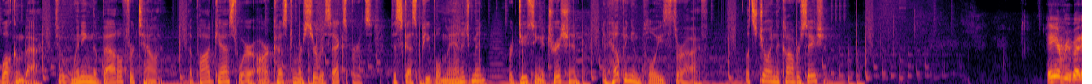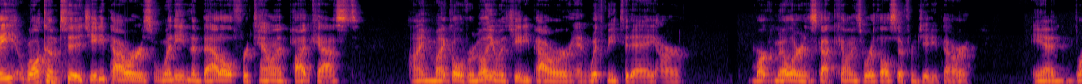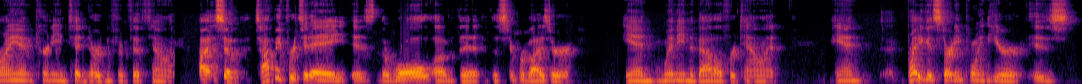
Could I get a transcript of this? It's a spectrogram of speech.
Welcome back to Winning the Battle for Talent, the podcast where our customer service experts discuss people management, reducing attrition, and helping employees thrive. Let's join the conversation. Hey, everybody. Welcome to JD Power's Winning the Battle for Talent podcast. I'm Michael Vermillion with JD Power, and with me today are Mark Miller and Scott Killingsworth, also from JD Power, and Brian Kearney and Ted Narden from Fifth Talent. Uh, so, topic for today is the role of the, the supervisor in winning the battle for talent. And uh, probably a good starting point here is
